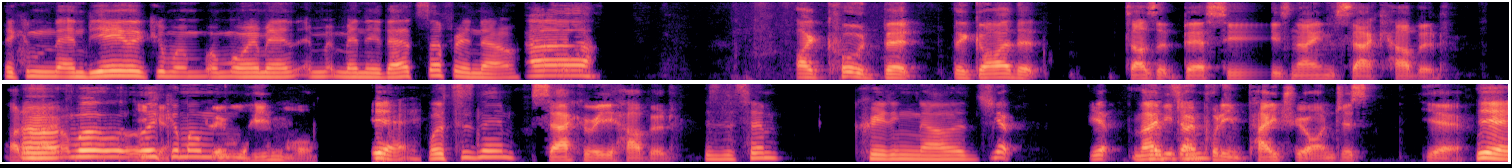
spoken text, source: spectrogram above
like um, the NBA, like um, more man, many of that stuff, or no? Uh, I could, but the guy that does it best. His name's Zach Hubbard. I don't uh, know. Well, like um, Google him or yeah. What's his name? Zachary Hubbard. Is this him? Creating knowledge. Yep. Yep. Maybe That's don't him? put in Patreon. Just yeah. Yeah,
